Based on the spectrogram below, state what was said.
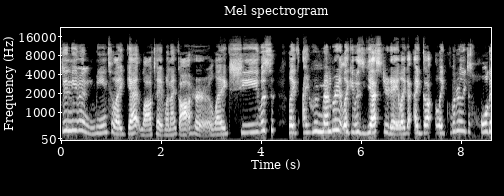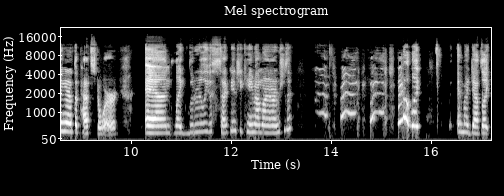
didn't even mean to like get Latte when I got her. Like she was like I remember it like it was yesterday. Like I got like literally just holding her at the pet store and like literally the second she came out of my arms, she's like like and my dad's like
